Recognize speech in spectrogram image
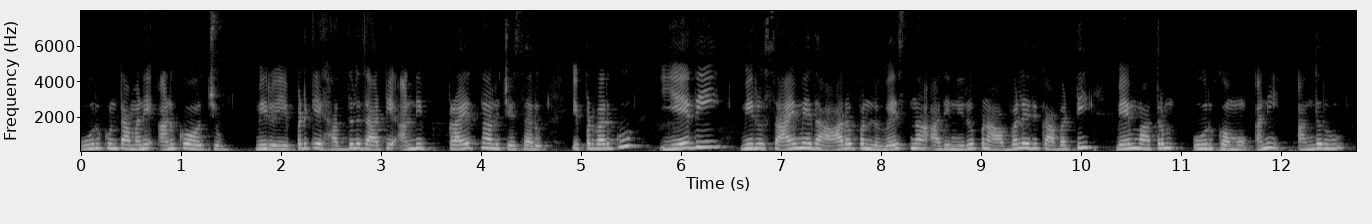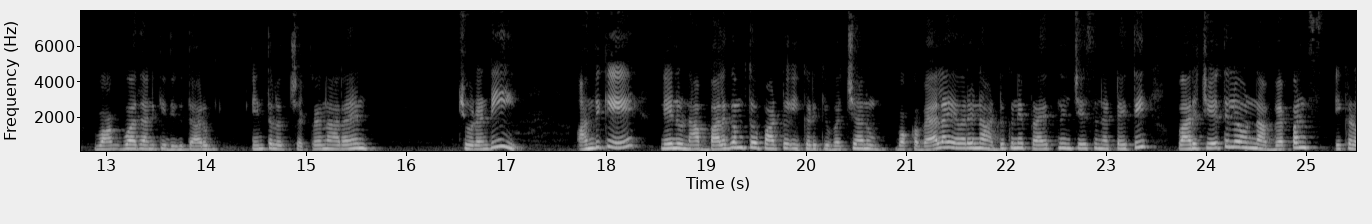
ఊరుకుంటామని అనుకోవచ్చు. మీరు ఇప్పటికే హద్దులు దాటి అన్ని ప్రయత్నాలు చేశారు. ఇప్పటి వరకు ఏది మీరు సాయి మీద ఆరోపణలు వేసినా అది నిరూపణ అవ్వలేదు కాబట్టి మేం మాత్రం ఊరుకోము అని అందరూ వాగ్వాదానికి దిగుతారు. ఇంతలో చక్రనారాయణ్ చూడండి అందుకే నేను నా బలగంతో పాటు ఇక్కడికి వచ్చాను. ఒకవేళ ఎవరైనా అడ్డుకునే ప్రయత్నం చేసినట్టయితే వారి చేతిలో ఉన్న వెపన్స్ ఇక్కడ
